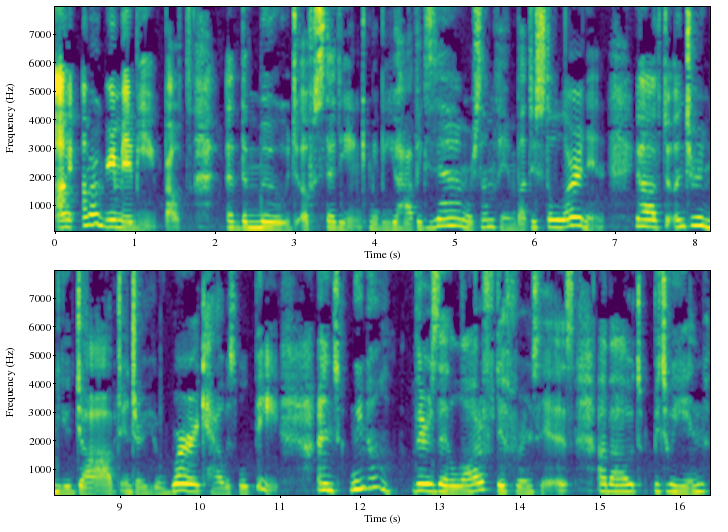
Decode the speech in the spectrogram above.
I I'm agree maybe about uh, the mood of studying. Maybe you have exam or something, but you're still learning. You have to enter a new job, to enter your work, how it will be. And we know there's a lot of differences about between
